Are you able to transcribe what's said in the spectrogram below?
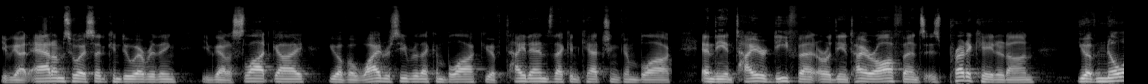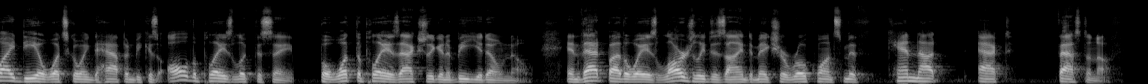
You've got Adams, who I said can do everything. You've got a slot guy. You have a wide receiver that can block. You have tight ends that can catch and can block. And the entire defense or the entire offense is predicated on you have no idea what's going to happen because all the plays look the same. But what the play is actually going to be, you don't know. And that, by the way, is largely designed to make sure Roquan Smith cannot act fast enough.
